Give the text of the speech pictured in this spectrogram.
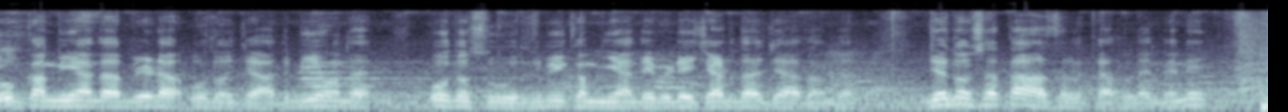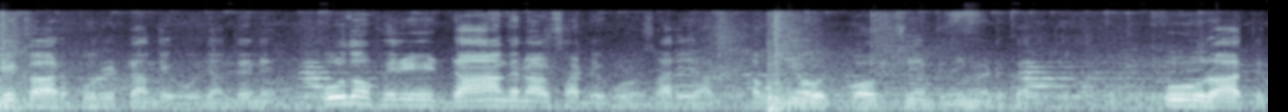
ਉਹ ਕਮੀਆਂ ਦਾ ਜਿਹੜਾ ਉਦੋਂ ਯਾਦ ਵੀ ਆਉਂਦਾ ਉਦੋਂ ਸੂਰਜ ਵੀ ਕਮੀਆਂ ਦੇ ਵਿੜੇ ਚੜਦਾ ਯਾਦ ਆਉਂਦਾ। ਜਦੋਂ ਸਤਾ ਹਾਸਲ ਕਰ ਲੈਂਦੇ ਨੇ ਇਹ ਕਾਰਪੋਰੇਟਾਂ ਦੇ ਹੋ ਜਾਂਦੇ ਨੇ। ਉਦੋਂ ਫਿਰ ਇਹ ਡਾਂਗ ਨਾਲ ਸਾਡੇ ਕੋਲੋਂ ਸਾਰੇ ਹੱਕ ਆਪਣੀਆਂ ਹੋਰ ਪਾਲਿਸੀਆਂ ਇੰਪਲੀਮੈਂਟ ਕਰਦੇ। ਉਹ ਰਾਹ ਤੇ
